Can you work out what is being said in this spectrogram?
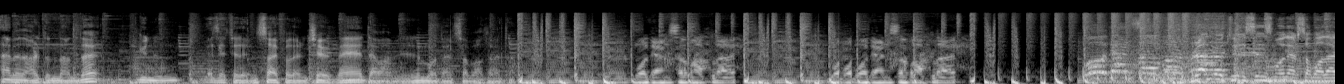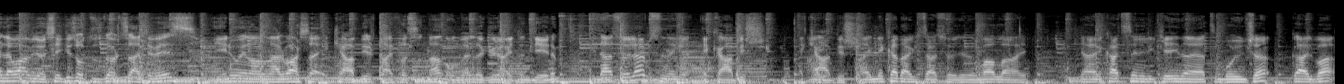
hemen ardından da günün gazetelerin sayfalarını çevirmeye devam edelim modern sabahlarda. Modern Sabahlar Modern Sabahlar Modern Sabahlar Radyo Tülesi'niz Modern Sabahlar devam ediyor. 8.34 saatimiz. Yeni uyananlar varsa Ekabir tayfasından onlara da günaydın diyelim. Bir daha söyler misin Ege? Ekabir. Ekabir. Ay, ay ne kadar güzel söyledin vallahi. Yani kaç senelik yayın hayatım boyunca galiba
